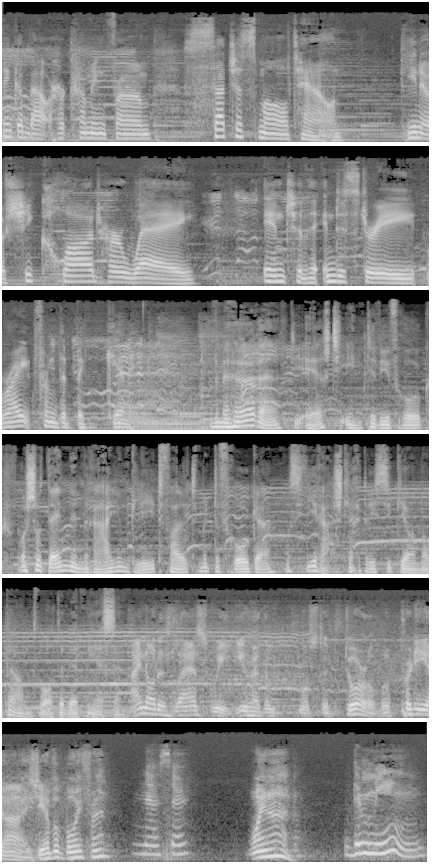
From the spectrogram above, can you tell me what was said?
Think about her coming from such a small town, you know, she clawed her way into the industry right from the beginning. Und wir hören die erste Interviewfrage, die schon dann in Reihe und Glied fällt mit der Frage, was sie die restlichen 30 Jahre noch beantworten wird müssen. I noticed last week you had the most adorable, pretty eyes. Do you have a boyfriend? No, sir. Why not? They're mean.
